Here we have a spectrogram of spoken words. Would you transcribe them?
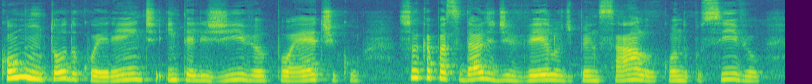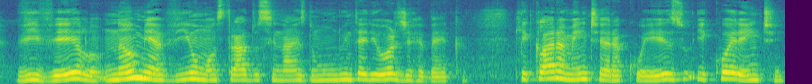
Como um todo coerente, inteligível, poético, sua capacidade de vê-lo, de pensá-lo, quando possível, vivê-lo, não me haviam mostrado os sinais do mundo interior de Rebeca, que claramente era coeso e coerente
